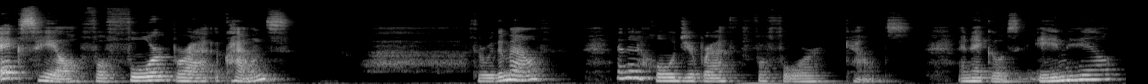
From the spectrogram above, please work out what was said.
Exhale for four breath counts through the mouth. And then hold your breath for four counts. And it goes inhale,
